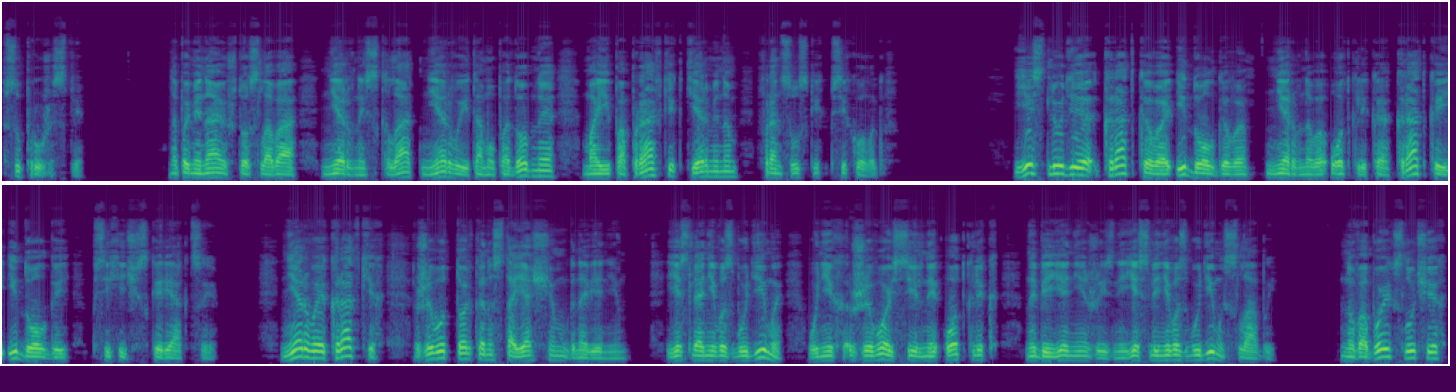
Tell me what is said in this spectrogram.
в супружестве. Напоминаю, что слова «нервный склад», «нервы» и тому подобное — мои поправки к терминам французских психологов. Есть люди краткого и долгого нервного отклика, краткой и долгой психической реакции. Нервы кратких живут только настоящим мгновением. Если они возбудимы, у них живой сильный отклик на биение жизни, если невозбудимы — слабый. Но в обоих случаях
